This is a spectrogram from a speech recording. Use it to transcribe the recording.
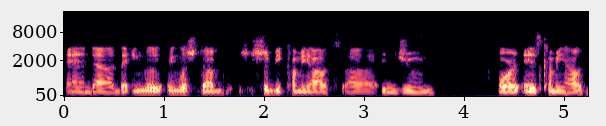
and uh, the english english dub should be coming out uh, in june or is coming out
